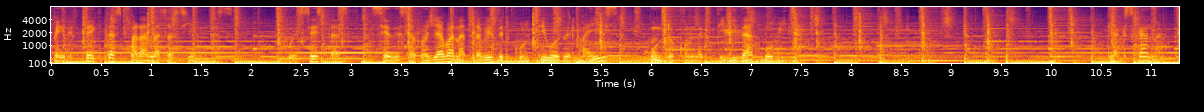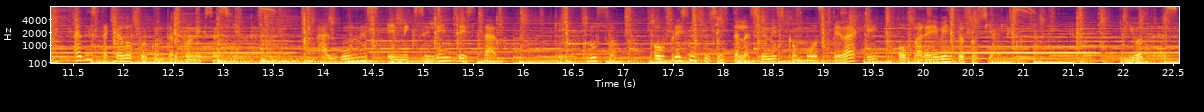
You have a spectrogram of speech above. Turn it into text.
perfectas para las haciendas pues estas se desarrollaban a través del cultivo del maíz junto con la actividad bovina. Tlaxcala ha destacado por contar con exhaciendas, algunas en excelente estado, que incluso ofrecen sus instalaciones como hospedaje o para eventos sociales. Y otras,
